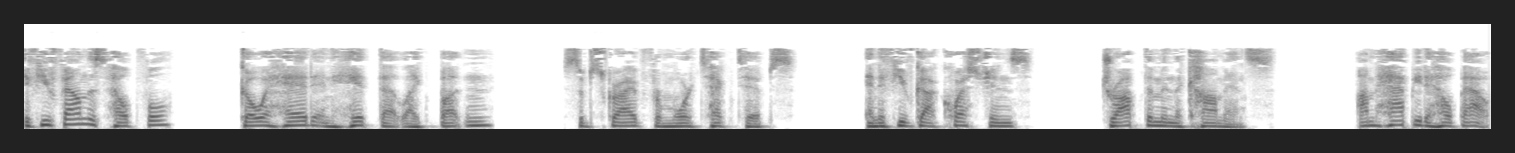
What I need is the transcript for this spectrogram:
If you found this helpful, Go ahead and hit that like button, subscribe for more tech tips, and if you've got questions, drop them in the comments. I'm happy to help out.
